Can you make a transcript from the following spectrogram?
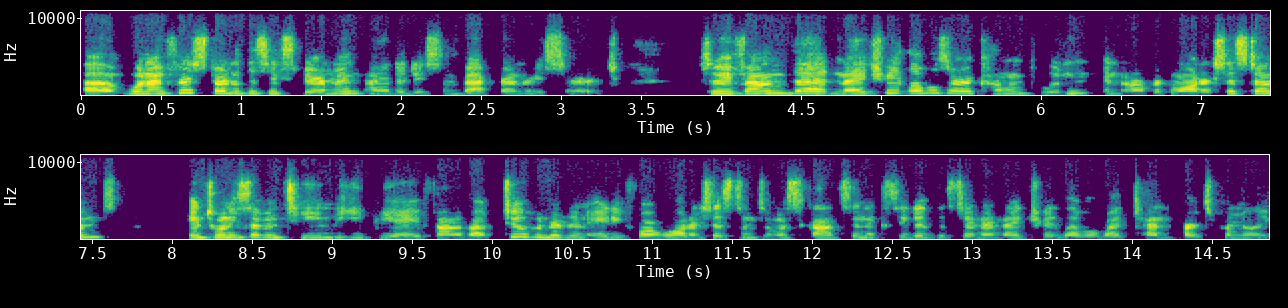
Uh, when I first started this experiment, I had to do some background research. So we found that nitrate levels are a common pollutant in urban water systems, in 2017, the EPA found about 284 water systems in Wisconsin exceeded the standard nitrate level by 10 parts per million.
